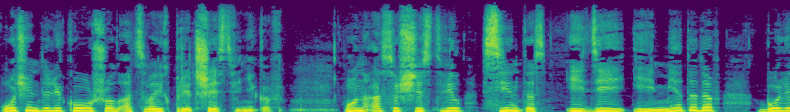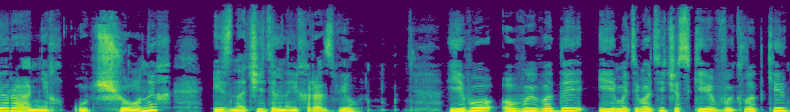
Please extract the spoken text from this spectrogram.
очень далеко ушел от своих предшественников. Он осуществил синтез идей и методов более ранних ученых и значительно их развил. Его выводы и математические выкладки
